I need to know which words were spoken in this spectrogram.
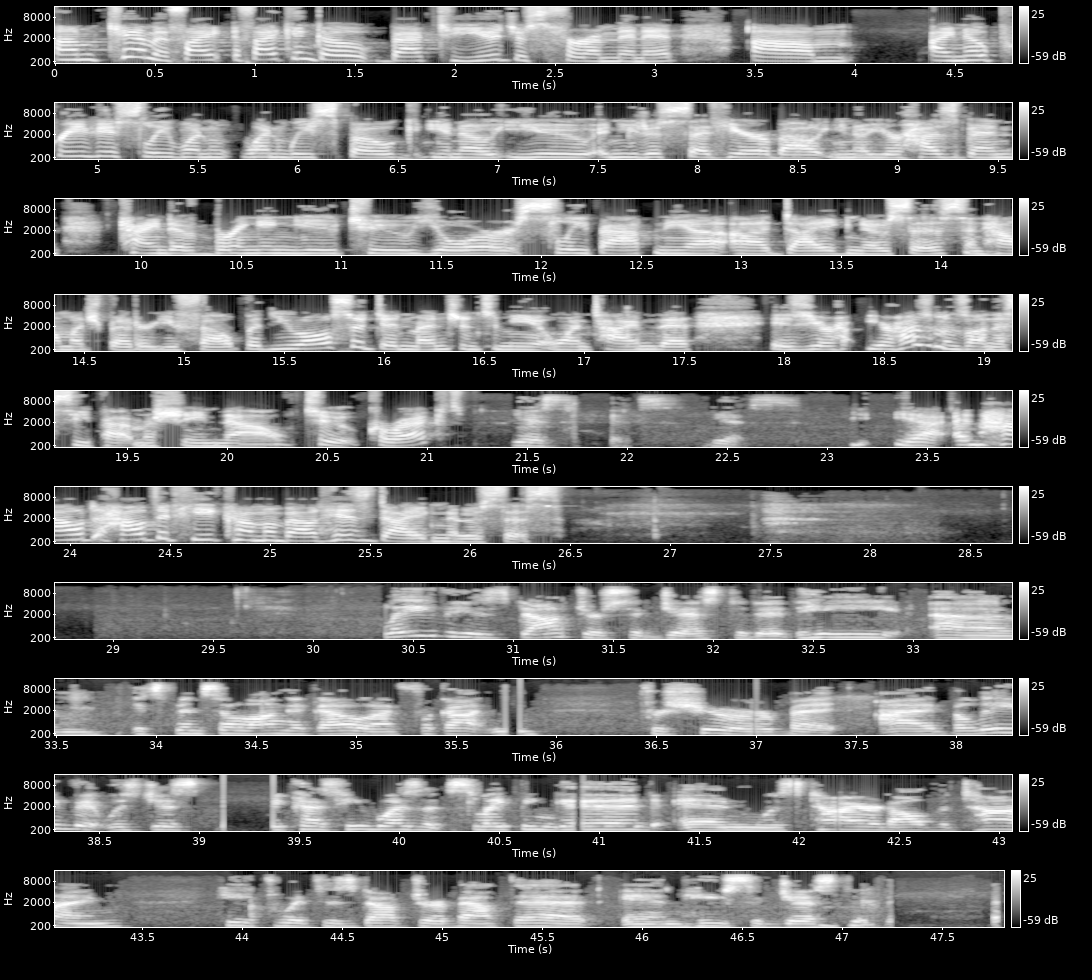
Um, Kim, if I if I can go back to you just for a minute, um, I know previously when when we spoke, you know, you and you just said here about you know your husband kind of bringing you to your sleep apnea uh, diagnosis and how much better you felt. But you also did mention to me at one time that is your your husband's on a CPAP machine now too, correct? Yes, yes, yes. Yeah, and how how did he come about his diagnosis? Believe his doctor suggested it. He, um, it's been so long ago, I've forgotten for sure, but I believe it was just because he wasn't sleeping good and was tired all the time. He talked with his doctor about that, and he suggested mm-hmm.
